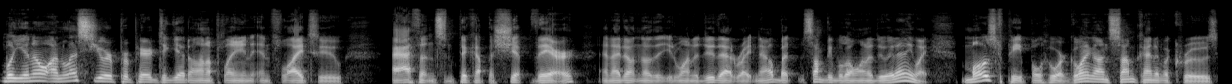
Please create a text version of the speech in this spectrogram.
Well, you know, unless you're prepared to get on a plane and fly to Athens and pick up a ship there, and I don't know that you'd want to do that right now, but some people don't want to do it anyway. Most people who are going on some kind of a cruise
